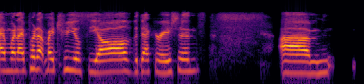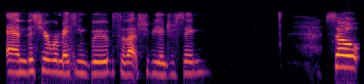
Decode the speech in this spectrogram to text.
and when I put up my tree, you'll see all of the decorations. Um, and this year we're making boobs, so that should be interesting. So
